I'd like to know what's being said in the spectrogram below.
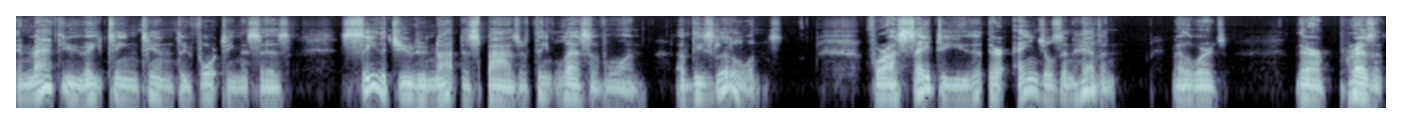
in Matthew 18 10 through 14, it says, See that you do not despise or think less of one of these little ones. For I say to you that there are angels in heaven. In other words, they are present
